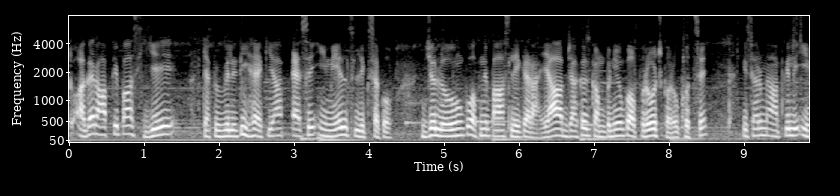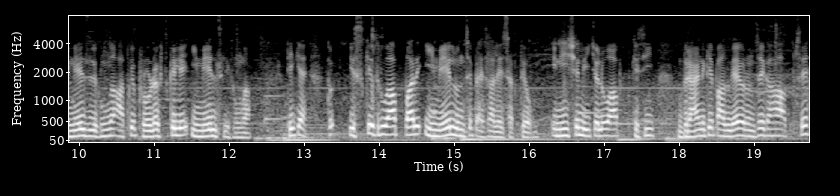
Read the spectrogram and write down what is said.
तो अगर आपके पास ये कैपेबिलिटी है कि आप ऐसे ईमेल्स लिख सको जो लोगों को अपने पास लेकर आए, या आप जाकर कंपनियों को अप्रोच करो खुद से कि, सर, मैं आपके लिए ईमेल्स लिखूँगा, आपके प्रोडक्ट्स के लिए ईमेल्स लिखूँगा। ठीक है? तो इसके थ्रू आप पर ईमेल उनसे पैसा ले सकते हो। इनिशियली चलो आप किसी ब्रांड के पास गए और उनसे कहा आपसे,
